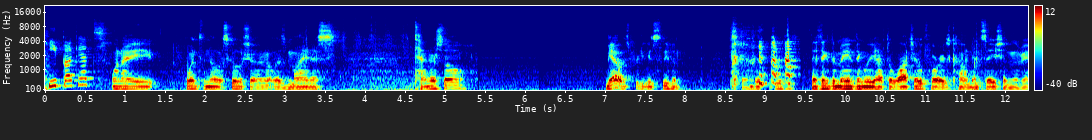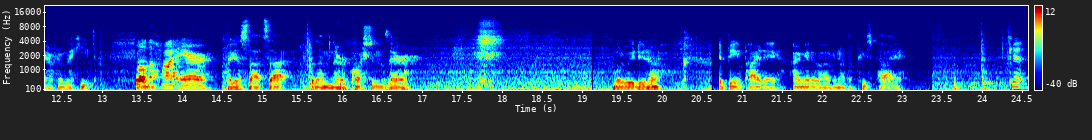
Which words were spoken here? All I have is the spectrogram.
heat bucket. when I went to Nova Scotia and it was minus 10 or so. Yeah, it was pretty good sleeping. I think the main thing we have to watch out for is condensation in the van from the heat. Well, the hot air. I guess that's that for them. There are questions there. What do we do now? It being pie day, I'm gonna go have another piece of pie. Good.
